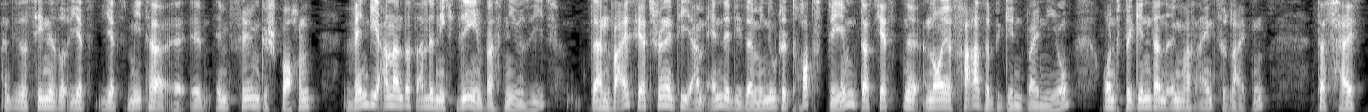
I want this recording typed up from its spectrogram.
an dieser Szene, so jetzt, jetzt Meta äh, im Film gesprochen, wenn die anderen das alle nicht sehen, was Neo sieht, dann weiß ja Trinity am Ende dieser Minute trotzdem, dass jetzt eine neue Phase beginnt bei Neo und beginnt dann irgendwas einzuleiten. Das heißt,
